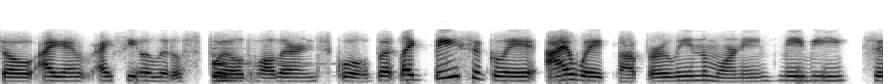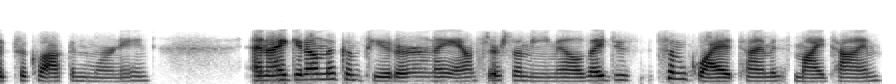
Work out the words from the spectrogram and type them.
so I I feel a little spoiled while they're in school. But like basically, I wake up early in the morning, maybe six o'clock in the morning, and I get on the computer and I answer some emails. I do some quiet time. It's my time.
